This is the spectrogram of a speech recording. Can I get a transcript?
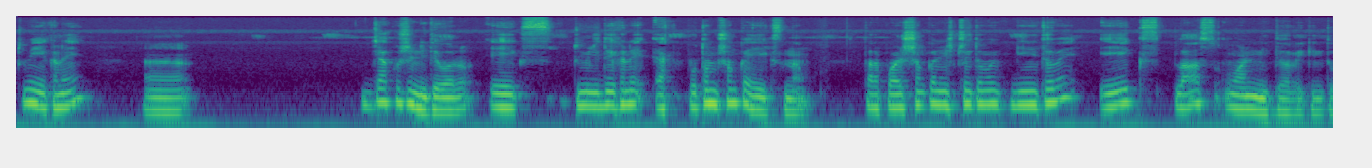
তুমি এখানে যা খুশি নিতে পারো। এক্স তুমি যদি এখানে এক প্রথম সংখ্যা এক্স নাও, তার পরের সংখ্যা নিশ্চয়ই তোমাকে কী নিতে হবে? এক্স প্লাস ওয়ান নিতে হবে কিন্তু।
